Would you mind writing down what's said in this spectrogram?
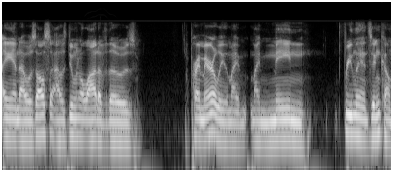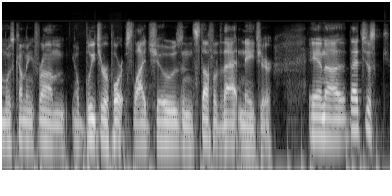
and I was also I was doing a lot of those. Primarily, my my main freelance income was coming from you know Bleacher Report slideshows and stuff of that nature, and uh, that just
